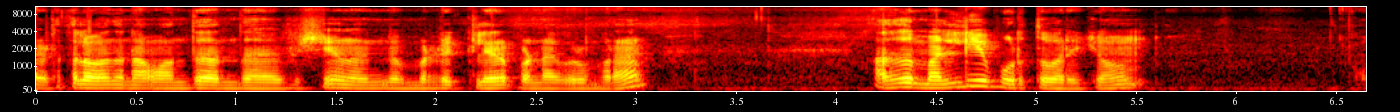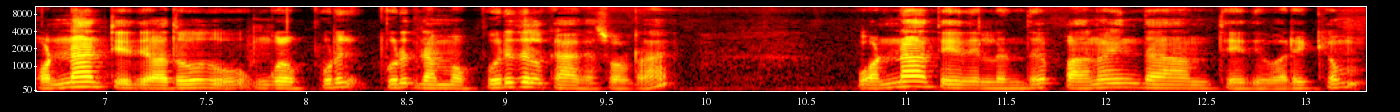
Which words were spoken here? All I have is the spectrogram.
இடத்துல வந்து நான் வந்து அந்த விஷயம் இந்த மறுபடியும் கிளியர் பண்ண விரும்புகிறேன் அதாவது மல்லியை பொறுத்த வரைக்கும் ஒன்றாம் தேதி அதாவது உங்கள் புரி புரி நம்ம புரிதலுக்காக சொல்கிறேன் ஒன்றாம் தேதியிலேருந்து பதினைந்தாம் தேதி வரைக்கும்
